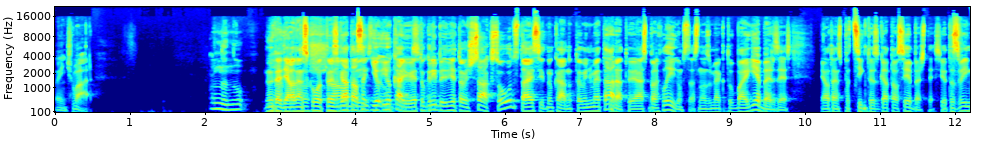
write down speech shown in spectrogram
Viņš var. Nu, nu, Nu, tad jautājums, ko tu esi gatavs? Jo, jo, kā, jo, ja tu gribi, ja tev viņš sāk sūdzes taisīt, nu kā, nu, tev viņa met ārā, tu jāspēr līgums. Tas nozīmē, ka tu baigi iebērzies. Jautājums, pat cik tu esi gatavs iebērsties. Jo tas viņ,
